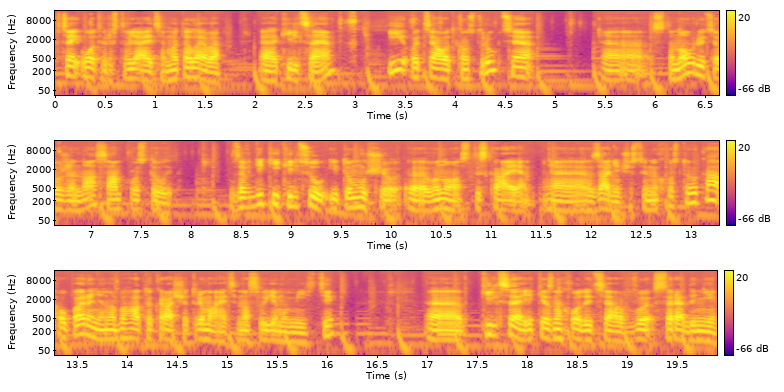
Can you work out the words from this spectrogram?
В цей отвір вставляється металеве кільце, і оця от конструкція встановлюється вже на сам хвостовик. Завдяки кільцу і тому, що е, воно стискає е, задню частину хвостовика, оперення набагато краще тримається на своєму місці. Е, Кільце, яке знаходиться всередині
